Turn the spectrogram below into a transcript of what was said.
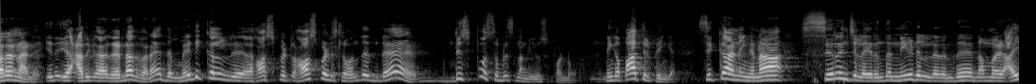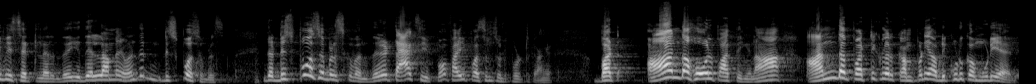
வரேன் நான். இது அதுக்கு ரெண்டாவது வரேன். இந்த மெடிக்கல் ஹாஸ்பிட்டல் ஹாஸ்பிட்டல்ஸில் வந்து இந்த டிஸ்போசபிள்ஸ் நாங்கள் யூஸ் பண்ணுவோம். நீங்கள் பார்த்துருப்பீங்க. சிக்கானீங்கன்னா சிரிஞ்சில் இருந்து நீடில் இருந்து நம்ம ஐவி செட்டில் இருந்து இது எல்லாமே வந்து டிஸ்போசபிள்ஸ் இந்த டிஸ்போசபிள்ஸ்க்கு வந்து டேக்ஸ் இப்போ ஃபைவ் பர்சன்ட் சொல்லி போட்டிருக்காங்க. பட் ஆன் த ஹோல் பார்த்தீங்கன்னா அந்த பர்டிகுலர் கம்பெனி அப்படி கொடுக்க முடியாது.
